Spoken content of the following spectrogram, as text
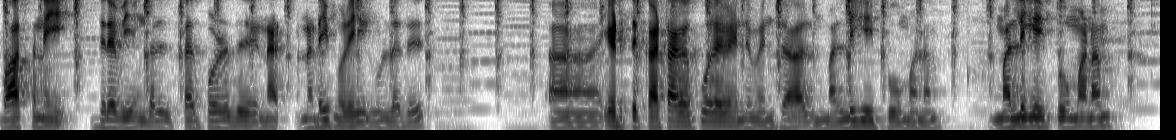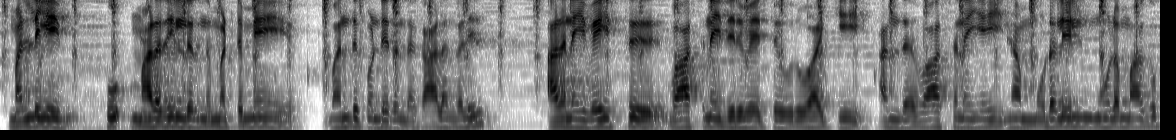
வாசனை திரவியங்கள் தற்பொழுது ந நடைமுறையில் உள்ளது. எடுத்துக்காட்டாக கூற வேண்டுமென்றால் மல்லிகைப்பூ மனம். மல்லிகைப்பூ மனம் மல்லிகை பூ மலரிலிருந்து மட்டுமே வந்து கொண்டிருந்த காலங்களில் அதனை வைத்து வாசனை திரவியத்தை உருவாக்கி அந்த வாசனையை நம் உடலில் மூலமாக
